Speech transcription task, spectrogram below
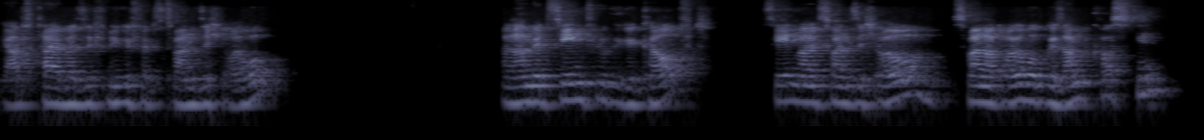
gab es teilweise Flüge für 20 Euro. Dann haben wir 10 Flüge gekauft, 10 mal 20 Euro, 200 Euro Gesamtkosten,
